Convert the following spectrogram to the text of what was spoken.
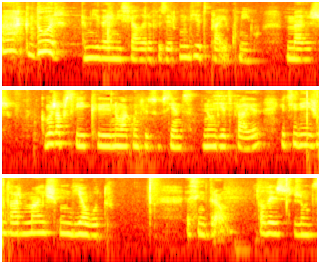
Ah, que dor! A minha ideia inicial era fazer um dia de praia comigo, mas como eu já percebi que não há conteúdo suficiente num dia de praia, eu decidi juntar mais um dia ao outro, assim de verão. Talvez junte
